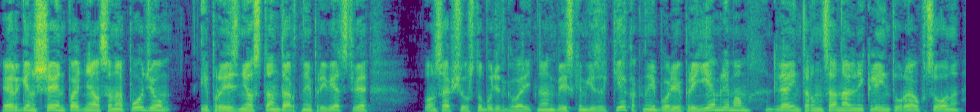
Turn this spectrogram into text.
Эргеншейн поднялся на подиум и произнес стандартное приветствие. Он сообщил, что будет говорить на английском языке, как наиболее приемлемом для интернациональной клиентуры аукциона.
